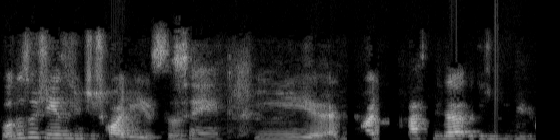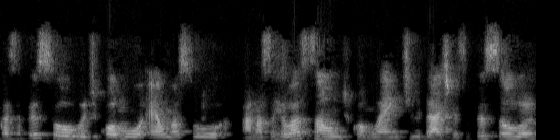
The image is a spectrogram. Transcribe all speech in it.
Todos os dias a gente escolhe isso. Sim. E a gente escolhe partir do que a gente vive com essa pessoa, de como é o nosso, a nossa relação, de como é a intimidade com essa pessoa.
